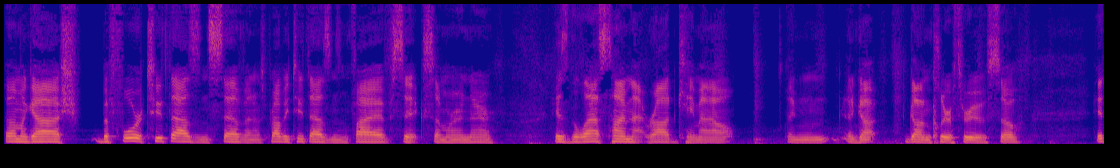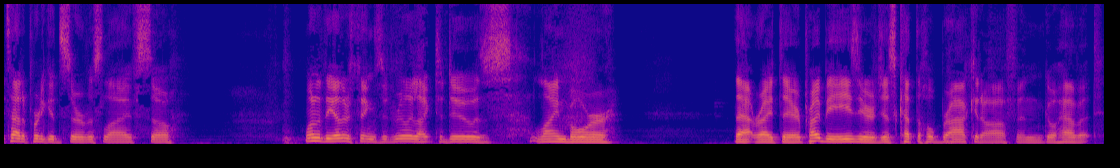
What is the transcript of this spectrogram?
oh my gosh, before 2007, it was probably 2005, 6, somewhere in there, is the last time that rod came out and, and got gone clear through. So it's had a pretty good service life. So one of the other things I'd really like to do is line bore that right there. Probably be easier to just cut the whole bracket off and go have it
